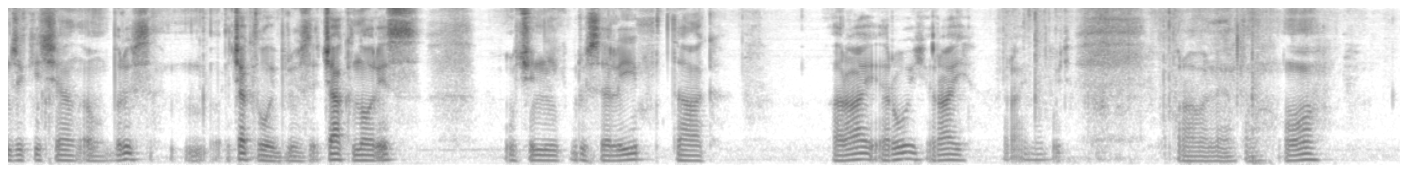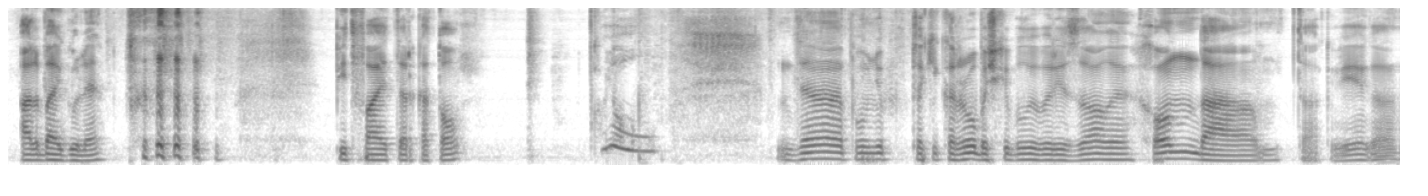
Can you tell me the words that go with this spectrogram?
Джеки Чан. О, Брюс. Чак твой Брюс. Чак Норрис. Ученик Брюса Ли. Так. Рай, Руй, Рай. Рай, мабуть. Правильно там. О. Альбайгуле. Підфайтер Като. Йоу. Да, помню, такі коробочки були, вирізали. Honda. Так, Vega.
